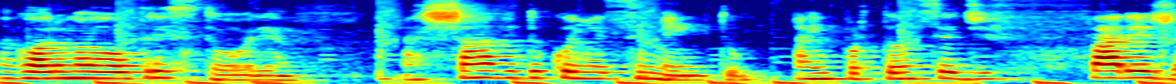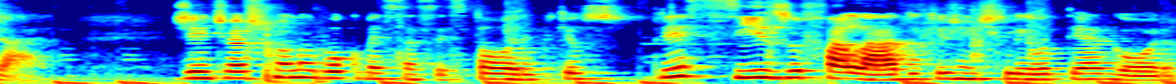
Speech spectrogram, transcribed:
Agora, uma outra história. A chave do conhecimento, a importância de farejar. Gente, eu acho que eu não vou começar essa história porque eu preciso falar do que a gente leu até agora.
